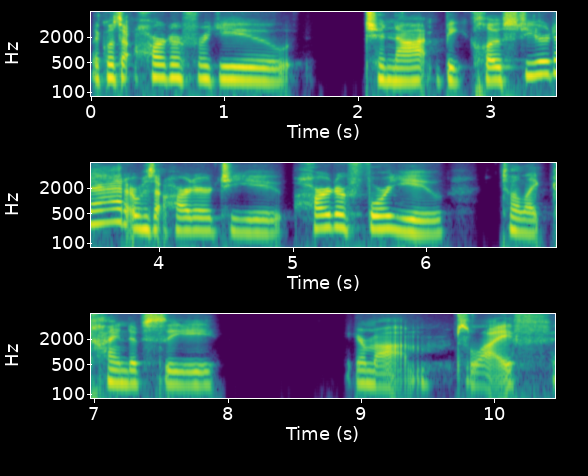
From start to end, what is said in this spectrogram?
like was it harder for you to not be close to your dad or was it harder to you harder for you to like kind of see your mom's life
